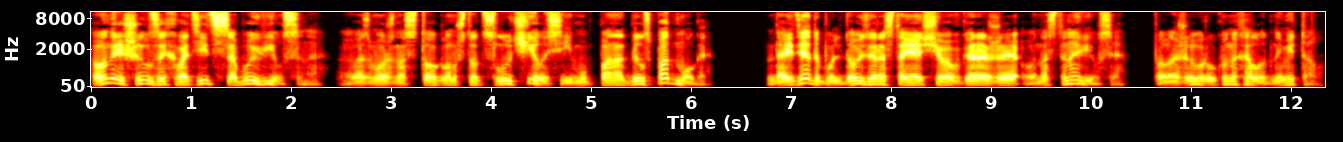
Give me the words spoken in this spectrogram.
Он решил захватить с собой Вилсона. Возможно, с Тоглом что-то случилось, и ему понадобилась подмога. Дойдя до бульдозера, стоящего в гараже, он остановился, положил руку на холодный металл.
